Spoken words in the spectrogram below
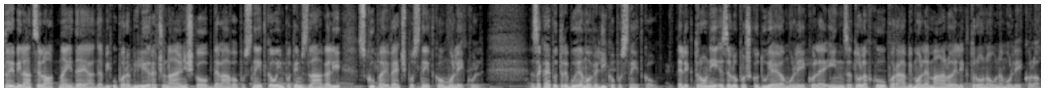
To je bila celotna ideja, da bi uporabili računalniško obdelavo posnetkov in potem zlagali skupaj več posnetkov molekul. Zakaj potrebujemo veliko posnetkov? Elektroni zelo poškodujejo molekule in zato lahko uporabimo le malo elektronov na molekulo.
